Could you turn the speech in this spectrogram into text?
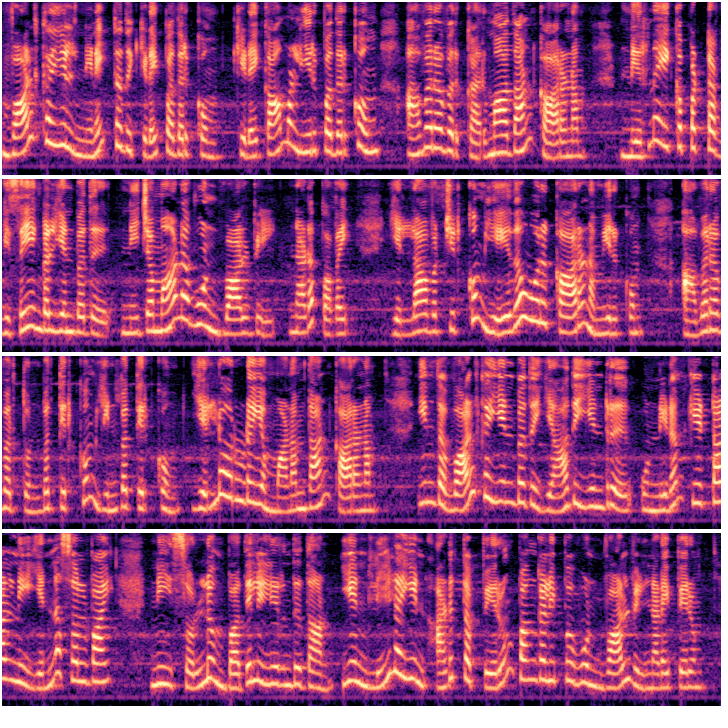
வாழ்க்கையில் நினைத்தது கிடைப்பதற்கும் கிடைக்காமல் இருப்பதற்கும் அவரவர் கர்மாதான் காரணம். நிர்ணயிக்கப்பட்ட விஷயங்கள் என்பது நிஜமான உன் வாழ்வில் நடப்பவை. எல்லாவற்றிற்கும் ஏதோ ஒரு காரணம் இருக்கும். அவரவர் துன்பத்திற்கும் இன்பத்திற்கும் எல்லோருடைய மனம்தான் காரணம். இந்த வாழ்க்கை என்பது யாது என்று உன்னிடம் கேட்டால் நீ என்ன சொல்வாய்? நீ சொல்லும் பதிலிலிருந்துதான் என் லீலையின் அடுத்த பெரும் பங்களிப்பு உன் வாழ்வில் நடைபெறும்.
